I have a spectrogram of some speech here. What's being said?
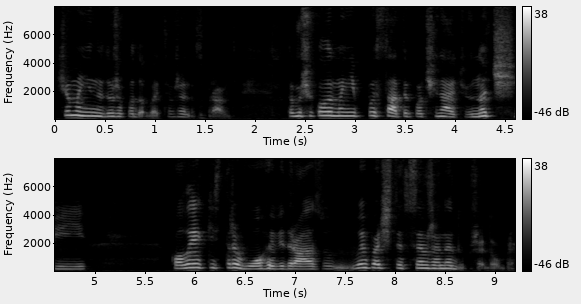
Що мені не дуже подобається вже насправді. Тому що коли мені писати починають вночі, коли якісь тривоги відразу, вибачте, це вже не дуже добре.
